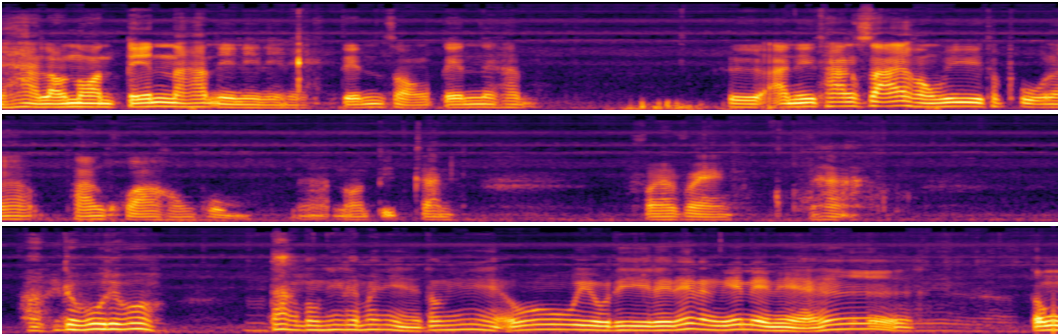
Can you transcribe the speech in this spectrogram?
นะฮะ เรานอนเต็นท์นะครับ นี่นี่นี่นี่เต็นท์สองเต็นท์นะครับ คืออันนี้ทางซ้ายของพี่ทพูนะครับ ทางขวาของผมนะฮะนอนติดกัน ไฟแรงนะฮะอะพี่ทพูพี่ทพูตั้งตรงนี้เลยไหมเนี่ยตรงนี้เนี่ยโอ้วิวดีเลยเนี่ยตรงนี้เนี่ยเนี่ยเออตรง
